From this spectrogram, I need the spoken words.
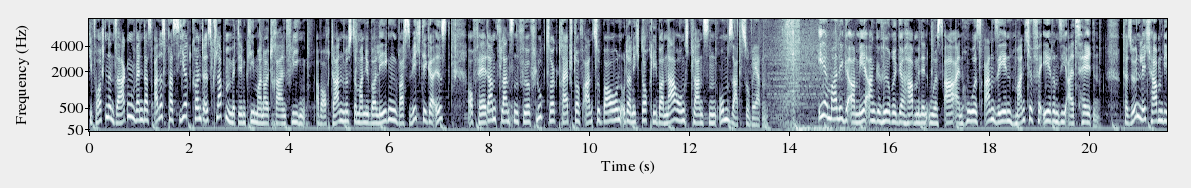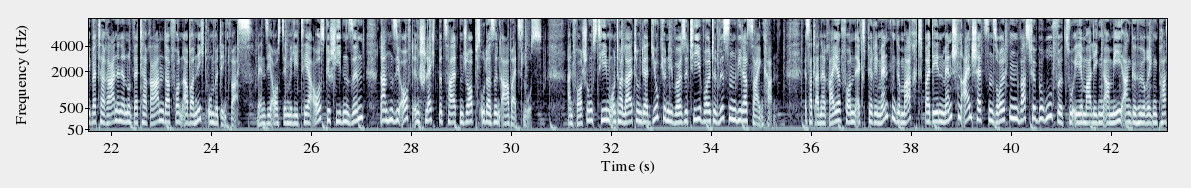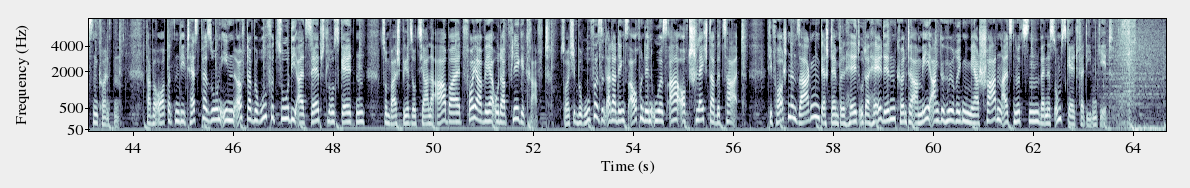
Die Forschenden sagen, wenn das alles passiert, könnte es klappen mit dem klimaneutralen Fliegen. Aber auch dann müsste man überlegen, was wichtiger ist, auf Feldern Pflanzen für Flugzeugtreibstoff anzubauen oder nicht doch lieber Nahrungspflanzen, um satt zu werden. Ehemalige Armeeangehörige haben in den USA ein hohes Ansehen, manche verehren sie als Helden. Persönlich haben die Veteraninnen und Veteranen davon aber nicht unbedingt was. Wenn sie aus dem Militär ausgeschieden sind, landen sie oft in schlecht bezahlten Jobs oder sind arbeitslos. Ein Forschungsteam unter Leitung der Duke University wollte wissen, wie das sein kann. Es hat eine Reihe von Experimenten gemacht, bei denen Menschen einschätzen sollten, was für Berufe zu ehemaligen Armeeangehörigen passen könnten. Dabei ordneten die Testpersonen ihnen öfter Berufe zu, die als selbstlos gelten, zum Beispiel soziale Arbeit, Feuerwehr oder Pflegekraft. Solche Berufe sind allerdings auch in den USA oft schlechter bezahlt. Die Forschenden sagen, der Stempel Held oder Heldin könnte Armeeangehörigen mehr schaden als nützen, wenn es ums Geldverdienen geht.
